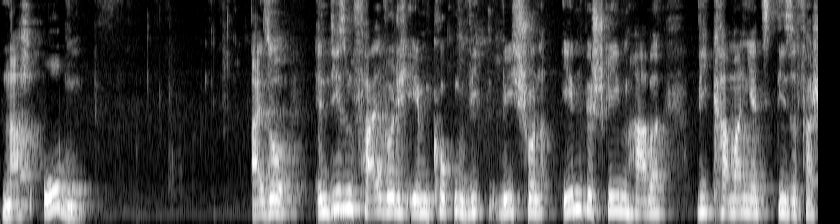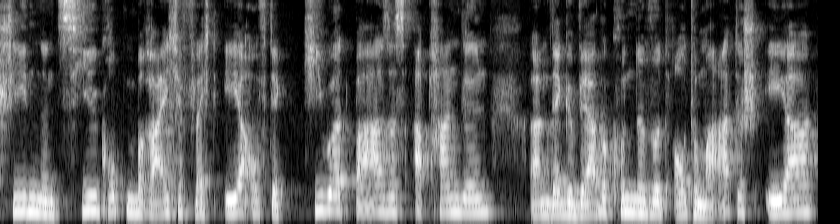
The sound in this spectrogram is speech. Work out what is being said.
nach oben. Also in diesem Fall würde ich eben gucken, wie, wie ich schon eben beschrieben habe, wie kann man jetzt diese verschiedenen Zielgruppenbereiche vielleicht eher auf der Keyword-Basis abhandeln. Ähm, der Gewerbekunde wird automatisch eher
